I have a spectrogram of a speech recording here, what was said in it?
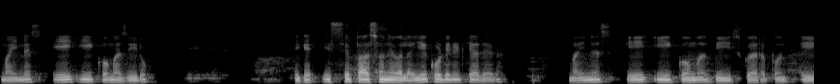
Minus a e comma zero. ठीक है, इससे पास होने वाला ये कोऑर्डिनेट क्या आ जाएगा? Minus a e comma b square upon a.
